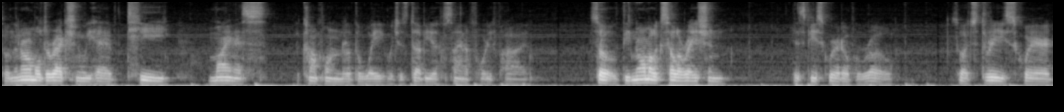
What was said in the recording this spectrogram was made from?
So in the normal direction we have t minus the component of the weight, which is w sine of 45. So the normal acceleration is v squared over rho. So it's 3 squared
